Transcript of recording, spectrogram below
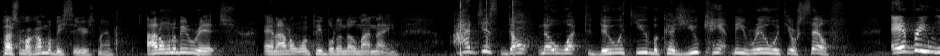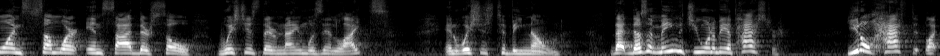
Pastor Mark, I'm going to be serious, man. I don't want to be rich, and I don't want people to know my name. I just don't know what to do with you because you can't be real with yourself. Everyone somewhere inside their soul wishes their name was in lights and wishes to be known. That doesn't mean that you want to be a pastor. You don't have to, like,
